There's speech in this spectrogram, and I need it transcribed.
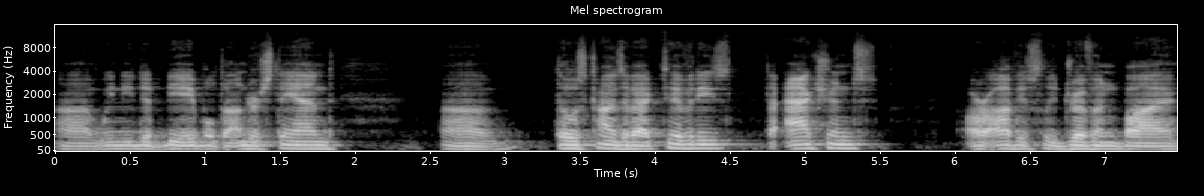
uh, we need to be able to understand uh, those kinds of activities. The actions are obviously driven by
